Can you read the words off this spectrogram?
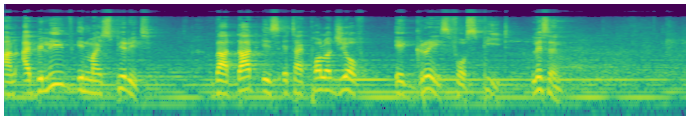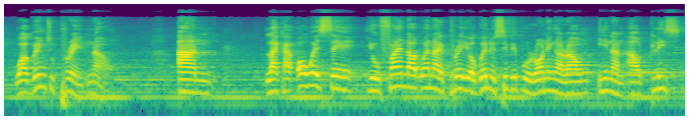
And I believe in my spirit that that is a typology of a grace for speed. Listen, we're going to pray now. And like I always say, you'll find out when I pray, you're going to see people running around in and out. Please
